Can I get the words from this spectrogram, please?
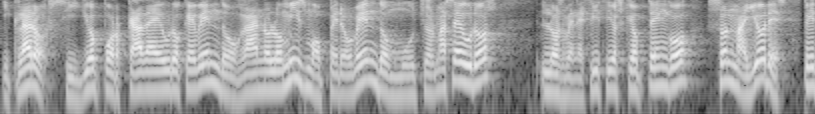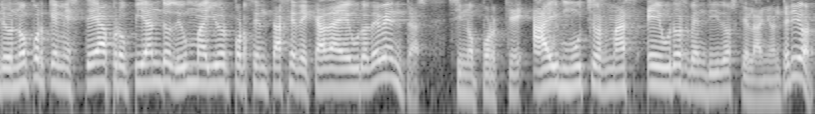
Y claro, si yo por cada euro que vendo gano lo mismo, pero vendo muchos más euros, los beneficios que obtengo son mayores, pero no porque me esté apropiando de un mayor porcentaje de cada euro de ventas, sino porque hay muchos más euros vendidos que el año anterior.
